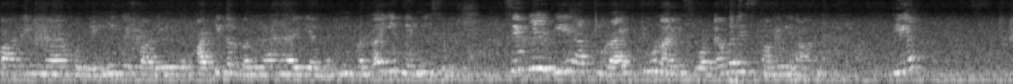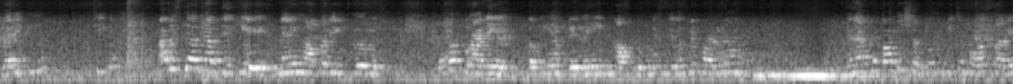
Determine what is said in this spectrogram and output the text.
पा रही हैं, वो नहीं ले पा रही, वो आर्टिकल बन रहा है या नहीं बन रहा, ये नहीं सोच। Simply we have to write few lines whatever is coming in are clear very clear ठीक है? अब इसके आगे आप देखिए, मैं यहाँ पर एक बहुत पुराने कवि हैं, अपने नहीं, आप लोगों ने सिलेबस में पढ़ रहे होंगे। मैंने आपको कहा कि शब्दों के पीछे बहुत सारे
